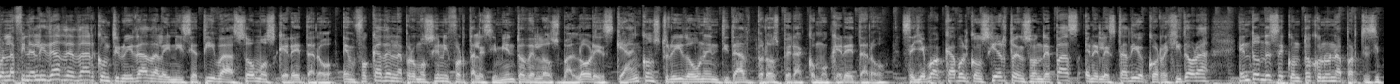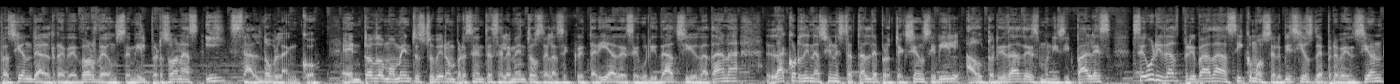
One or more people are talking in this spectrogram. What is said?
Con la finalidad de dar continuidad a la iniciativa Somos Querétaro, enfocada en la promoción y fortalecimiento de los valores que han construido una entidad próspera como Querétaro, se llevó a cabo el concierto en Son de Paz en el Estadio Corregidora, en donde se contó con una participación de alrededor de 11.000 personas y saldo blanco. En todo momento estuvieron presentes elementos de la Secretaría de Seguridad Ciudadana, la Coordinación Estatal de Protección Civil, autoridades municipales, seguridad privada, así como servicios de prevención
